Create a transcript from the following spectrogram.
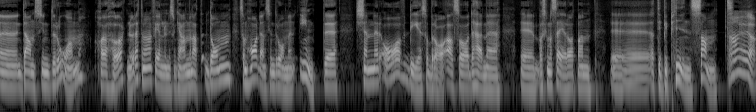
uh, Downs syndrom har jag hört, nu rättar man fel nu ni som kan, men att de som har den syndromen inte känner av det så bra. Alltså det här med, eh, vad ska man säga då, att man eh, att det blir pinsamt. Ah, ja, ja.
